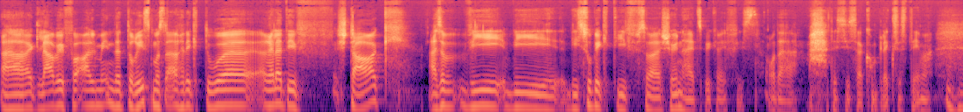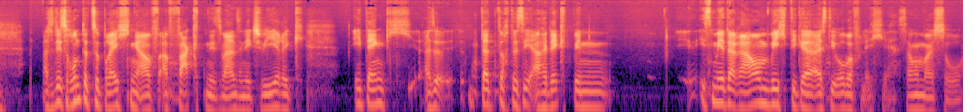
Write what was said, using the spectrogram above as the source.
äh, glaube ich, vor allem in der Tourismusarchitektur relativ stark also wie, wie, wie subjektiv so ein Schönheitsbegriff ist. Oder das ist ein komplexes Thema. Mhm. Also das runterzubrechen auf, auf Fakten ist wahnsinnig schwierig. Ich denke, also dadurch, dass ich Architekt bin, ist mir der Raum wichtiger als die Oberfläche, sagen wir mal so.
